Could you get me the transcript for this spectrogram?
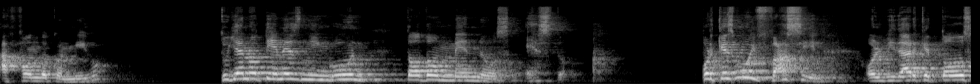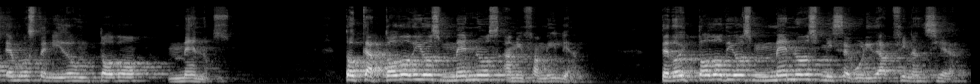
a fondo conmigo? Tú ya no tienes ningún todo menos esto. Porque es muy fácil olvidar que todos hemos tenido un todo menos. Toca todo Dios menos a mi familia. Te doy todo Dios menos mi seguridad financiera.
